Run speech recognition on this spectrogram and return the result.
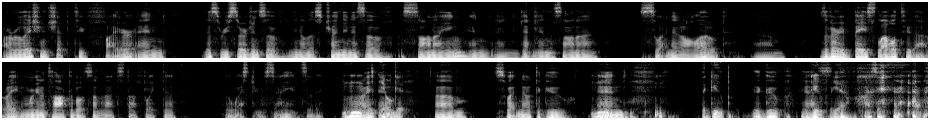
our relationship to fire and this resurgence of you know this trendiness of saunaing and and getting in the sauna and sweating it all out. Um, there's a very base level to that, right? And we're going to talk about some of that stuff, like the the Western science of it, Mhm. right? Yeah, we'll get um, sweating out the goo Mm-hmm. and the goop. the goop. Yes. Goop. Yeah. I see.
